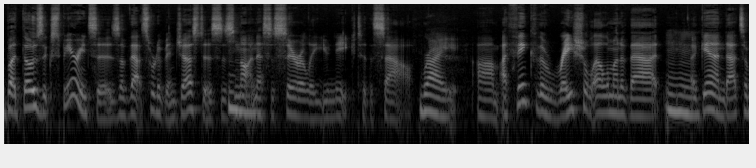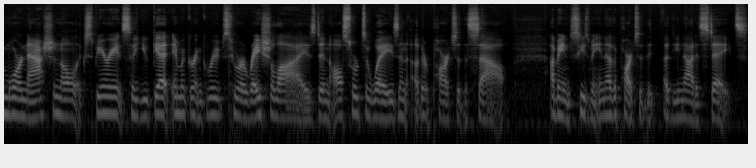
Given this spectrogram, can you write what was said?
but those experiences of that sort of injustice is Mm-hmm. not necessarily unique to the South. Right. Um, I think the racial element of that, Mm-hmm. again, that's a more national experience. So you get immigrant groups who are racialized in all sorts of ways in other parts of the South. I mean, excuse me, in other parts of the, of the United States.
